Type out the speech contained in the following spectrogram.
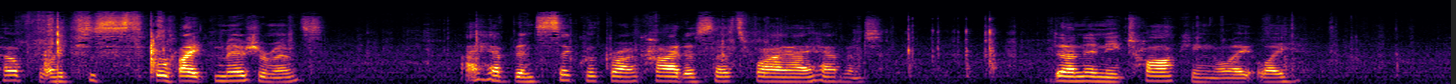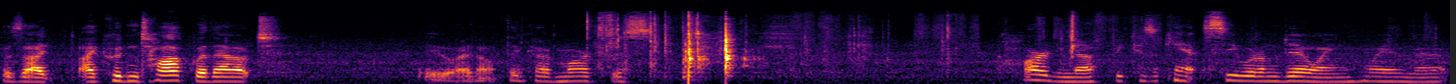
Hopefully this is the right measurements. I have been sick with bronchitis. That's why I haven't done any talking lately. Because I, I couldn't talk without... Ew, I don't think I've marked this hard enough because I can't see what I'm doing. Wait a minute.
